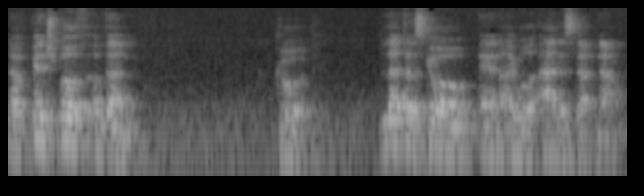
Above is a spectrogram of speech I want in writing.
Now pinch both of them. Good. Let us go and I will add a step now.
